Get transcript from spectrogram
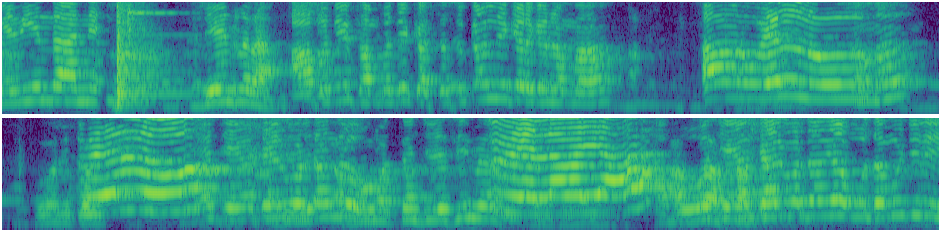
మెదిగిందా అన్ని దేంట్లరా? ఆపతి సంపతి కష్ట సుఖాలు నీకు ఎరగనమ్మా అవును వెళ్ళు. మొత్తం చేసి జీవశాలు కొడుతుంది పూస ముట్టిది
